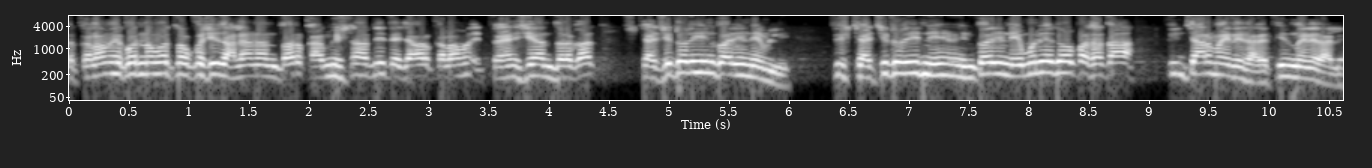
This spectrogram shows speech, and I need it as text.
तर कलम एकोणनव्वद चौकशी झाल्यानंतर कमिशनरनी त्याच्यावर कलम त्र्याऐंशी अंतर्गत स्टॅच्युटरी इन्क्वायरी नेमली. ती स्टॅच्युटरी इन्क्वायरी नेमून जवळपास आता तीन चार महिने झाले तीन महिने झाले.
